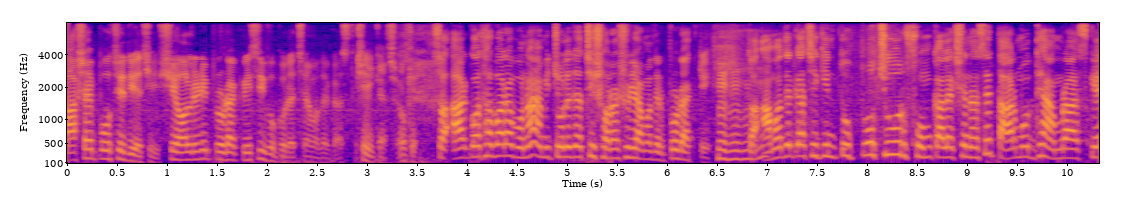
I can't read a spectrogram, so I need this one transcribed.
বাসায় পৌঁছে দিয়েছি। সে অলরেডি প্রোডাক্ট রিসিভও করেছে আমাদের কাছ থেকে। ঠিক আছে ওকে সো আর কথা বাড়াবো না আমি চলে যাচ্ছি সরাসরি আমাদের প্রোডাক্টে তো আমাদের কাছে কিন্তু প্রচুর ফোম কালেকশন আছে। তার মধ্যে আমরা আজকে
